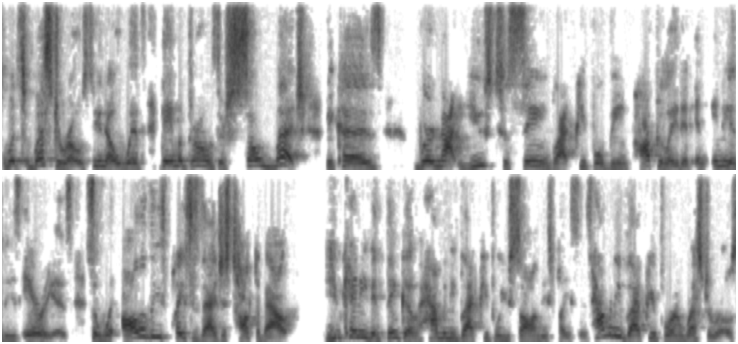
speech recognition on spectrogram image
what's Westeros, you know, with Game of Thrones. There's so much because we're not used to seeing black people being populated in any of these areas. So with all of these places that I just talked about, you can't even think of how many black people you saw in these places. How many black people are in Westeros?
